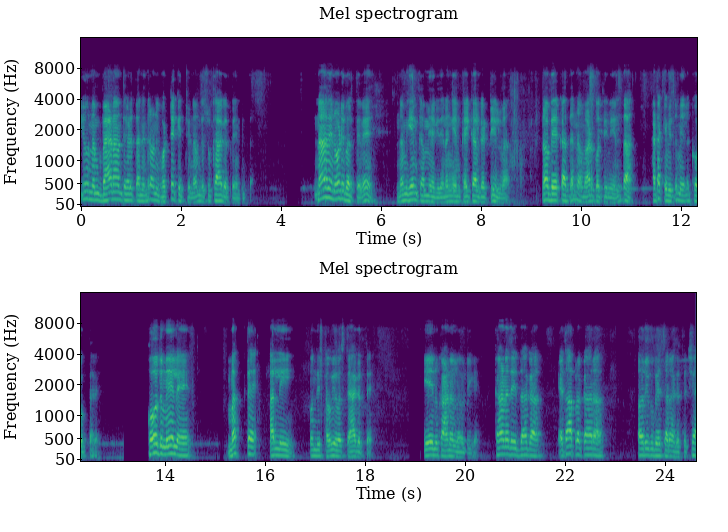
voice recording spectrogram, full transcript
ಇವನು ನಮ್ಗೆ ಬೇಡ ಅಂತ ಹೇಳ್ತಾನೆ ಅಂದ್ರೆ ಅವನಿಗೆ ಹೊಟ್ಟೆ ಕೆಚ್ಚು, ನಮ್ಗೆ ಸುಖ ಆಗುತ್ತೆ ಅಂತ. ನಾವೇ ನೋಡಿ ಬರ್ತೇವೆ, ನಮ್ಗೇನ್ ಕಮ್ಮಿ ಆಗಿದೆ, ನಂಗೇನ್ ಕೈಕಾಲು ಗಟ್ಟಿ ಇಲ್ವಾ? ನಾವು ಬೇಕಾದ್ದನ್ನ ನಾವು ಮಾಡ್ಕೋತೀವಿ ಅಂತ ಹಠಕ್ಕೆ ಬಿದ್ದು ಮೇಲಕ್ಕೆ ಹೋಗ್ತಾರೆ. ಹೋದ ಮೇಲೆ ಮತ್ತೆ ಅಲ್ಲಿ ಒಂದಿಷ್ಟು ಅವ್ಯವಸ್ಥೆ ಆಗುತ್ತೆ. ಏನು ಕಾಣಲ್ಲ ಅವರಿಗೆ. ಕಾಣದೇ ಇದ್ದಾಗ ಯಥಾ ಪ್ರಕಾರ ಅವರಿಗೂ ಬೇಸರ ಆಗುತ್ತೆ, ಛೆ,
